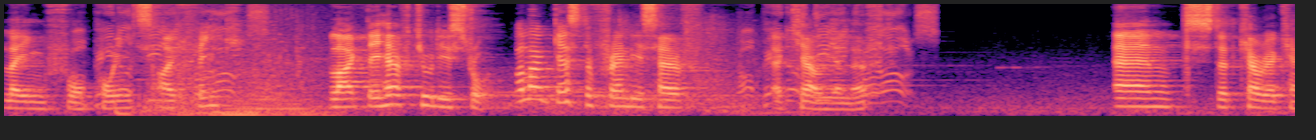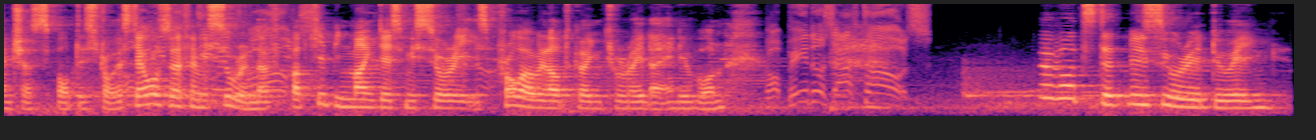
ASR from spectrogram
playing 4 points, I think. Like, they have to destroy... Well, I guess the friendlies have a carrier left. and that carrier can just spot destroyers. They also have a Missouri left, but keep in mind this Missouri is probably not going to radar anyone. What's that Missouri doing?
